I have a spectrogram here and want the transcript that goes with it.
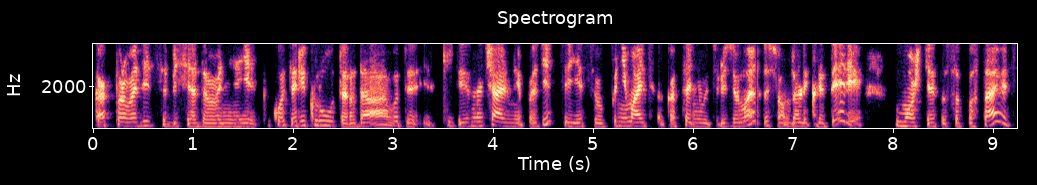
как проводить собеседование, какой-то рекрутер, да, вот какие-то изначальные позиции, если вы понимаете, как оценивать резюме, то есть вам дали критерии, вы можете это сопоставить,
